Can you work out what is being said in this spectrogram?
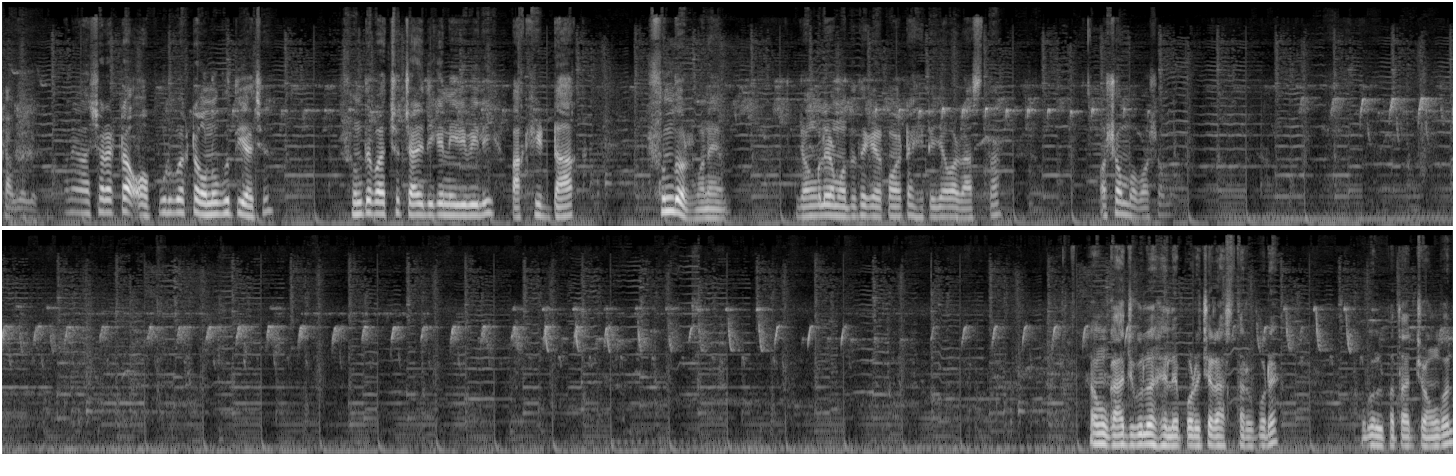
ছাগল মানে আসার একটা অপূর্ব একটা অনুভূতি আছে। শুনতে পাচ্ছ চারিদিকে নিরিবিলি পাখির ডাক। সুন্দর মানে জঙ্গলের মধ্যে থেকে এরকম একটা হেঁটে যাওয়ার রাস্তা। অসম্ভব অসম্ভব। এবং গাছগুলো হেলে পড়েছে রাস্তার উপরে। গোলপাতার জঙ্গল।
